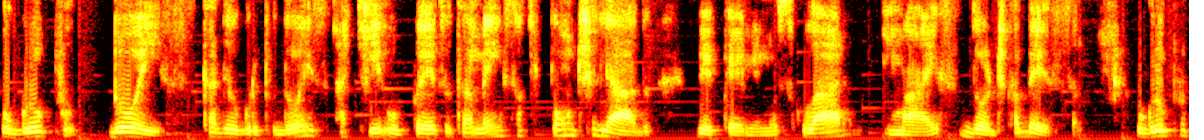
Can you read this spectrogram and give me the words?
O grupo 2, cadê o grupo 2? Aqui o preto também, só que pontilhado. DTM muscular mais dor de cabeça. O grupo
